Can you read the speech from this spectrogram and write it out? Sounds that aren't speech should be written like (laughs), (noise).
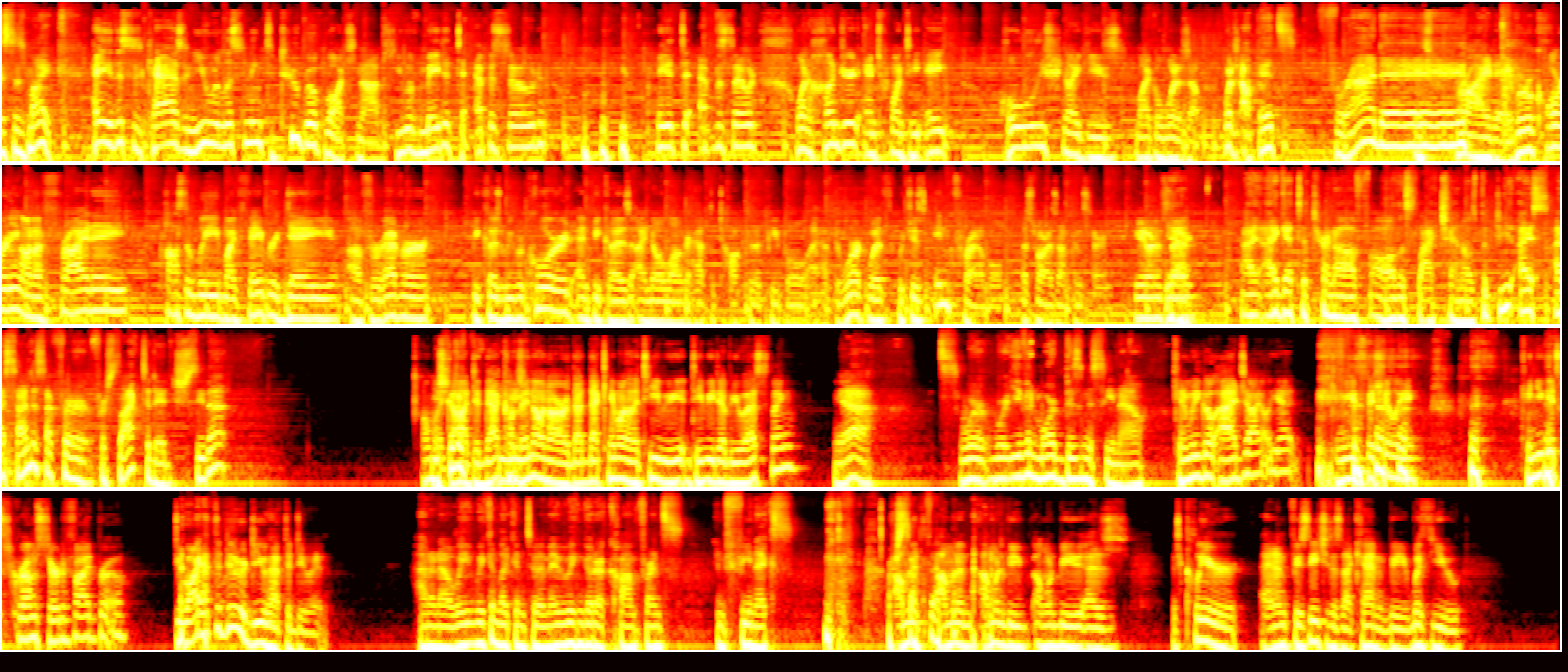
This is Mike. Hey, this is Kaz, and you were listening to Two Broke Watch Snobs. You have made it to episode. (laughs) made it to episode 128. Holy shnikes. Michael, what is up? What's up? It's Friday. It's Friday. We're recording on a Friday, possibly my favorite day of forever, because we record and because I no longer have to talk to the people I have to work with, which is incredible as far as I'm concerned. You know what I'm Yeah. saying? I, I get to turn off all the Slack channels, but you, I, I signed us up for, for Slack today. Did you see that? Oh my god, did that come in on our that that came on the TV TBWS thing? Yeah. It's, we're, we're even more businessy now. Can we go agile yet? Can we officially (laughs) Can you get Scrum certified, bro? Do I have to do it or do you have to do it? I don't know. We, we can look into it. Maybe we can go to a conference in Phoenix. (laughs) I'm gonna. I'm gonna I'm gonna be I'm gonna be as as clear and facetious as I can be with you.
